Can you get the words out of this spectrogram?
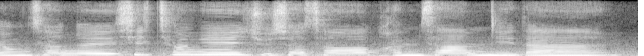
영상을 시청해 주셔서 감사합니다.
